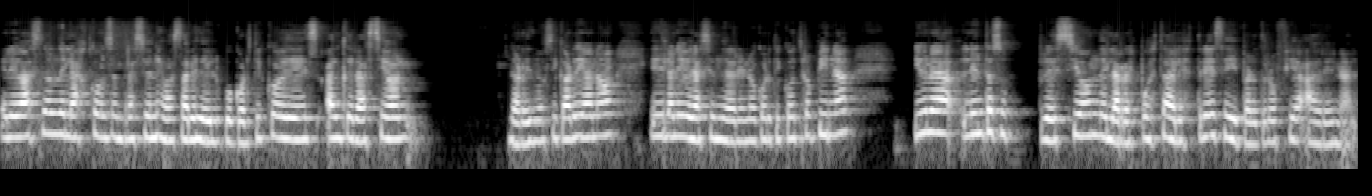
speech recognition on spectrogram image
elevación de las concentraciones basales de glucocorticoides, alteración del ritmo circadiano y de la liberación de adrenocorticotropina y una lenta supresión de la respuesta del estrés e hipertrofia adrenal.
